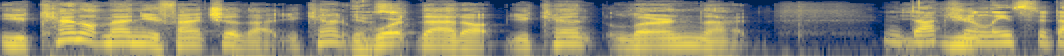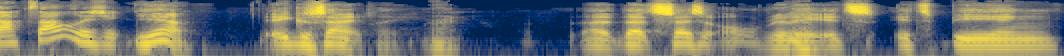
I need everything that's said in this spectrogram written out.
You cannot manufacture that. You can't yes. work that up. You can't learn that. Doctrine you, leads to doxology. Yeah, exactly. Right. Uh, that says it all. Really, yeah. it's it's being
